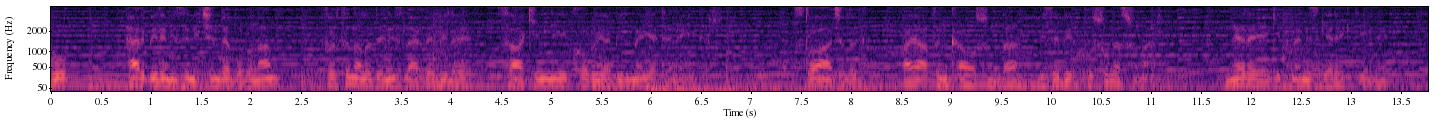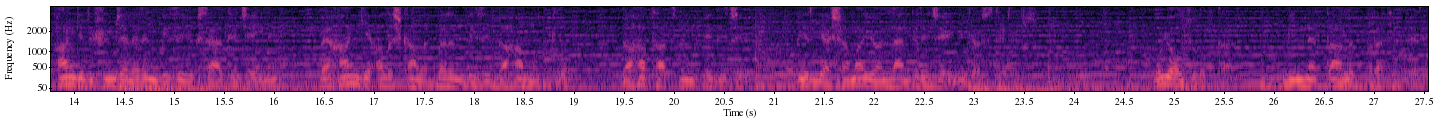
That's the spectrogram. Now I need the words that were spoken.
Bu, her birimizin içinde bulunan fırtınalı denizlerde bile sakinliği koruyabilme yeteneğidir. Stoacılık, hayatın kaosunda bize bir pusula sunar. Nereye gitmemiz gerektiğini, hangi düşüncelerin bizi yükselteceğini ve hangi alışkanlıkların bizi daha mutlu, daha tatmin edici bir yaşama yönlendireceğini gösterir. Bu yolculukta minnettarlık pratikleri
